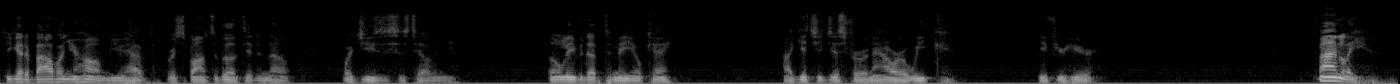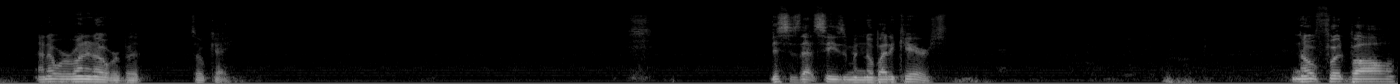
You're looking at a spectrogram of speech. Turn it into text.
If you got a Bible in your home, you have responsibility to know what Jesus is telling you. Don't leave it up to me, okay? I get you just for an hour a week if you're here. Finally, I know we're running over, but it's okay. This is that season when nobody cares. No football,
